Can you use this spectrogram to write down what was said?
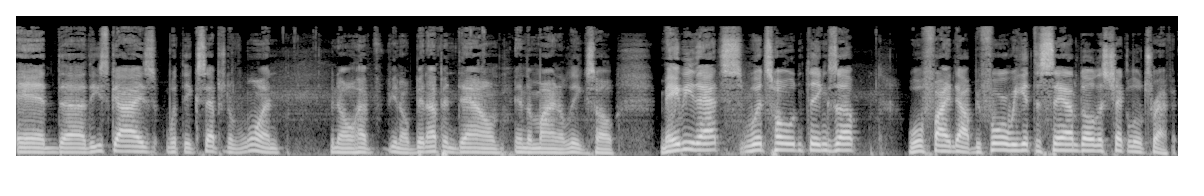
and uh, these guys, with the exception of one, you know, have you know been up and down in the minor league. So maybe that's what's holding things up. We'll find out. Before we get to Sam, though, let's check a little traffic.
